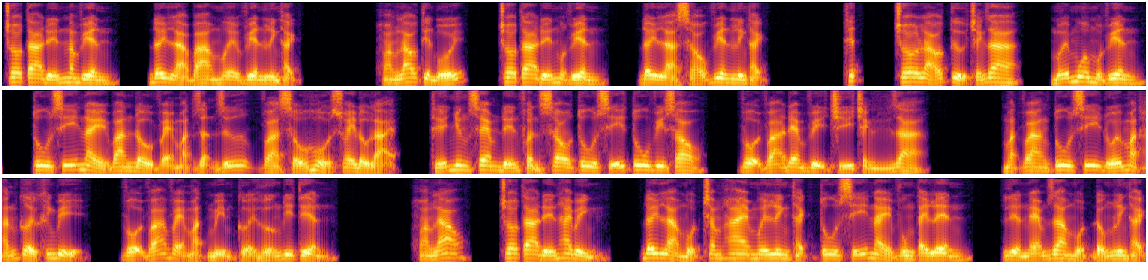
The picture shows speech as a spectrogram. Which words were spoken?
cho ta đến năm viên, đây là ba mươi viên linh thạch. Hoàng lão tiền bối, cho ta đến một viên, đây là sáu viên linh thạch. Thiết, cho lão tử tránh ra, mới mua một viên. Tu sĩ này ban đầu vẻ mặt giận dữ và xấu hổ xoay đầu lại, thế nhưng xem đến phần sau tu sĩ tu vi sau, vội vã đem vị trí tránh ra. Mặt vàng tu sĩ đối mặt hắn cười khinh bỉ, vội vã vẻ mặt mỉm cười hướng đi tiền. Hoàng lão, cho ta đến hai bình, đây là một trăm hai mươi linh thạch. Tu sĩ này vung tay lên, liền ném ra một đống linh thạch.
